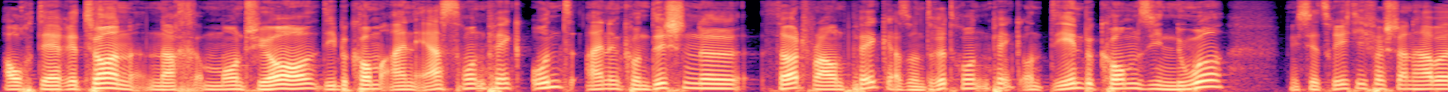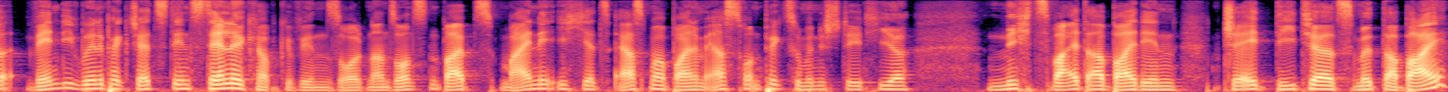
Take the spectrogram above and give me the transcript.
auch der Return nach Montreal. Die bekommen einen Erstrunden-Pick und einen Conditional Third-Round-Pick, also einen Drittrunden-Pick. Und den bekommen sie nur, wenn ich es jetzt richtig verstanden habe, wenn die Winnipeg Jets den Stanley Cup gewinnen sollten. Ansonsten bleibt es, meine ich, jetzt erstmal bei einem Erstrunden-Pick. Zumindest steht hier nichts weiter bei den Jade-Details mit dabei.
